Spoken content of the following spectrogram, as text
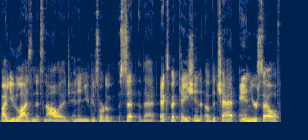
by utilizing its knowledge and then you can sort of set that expectation of the chat and yourself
